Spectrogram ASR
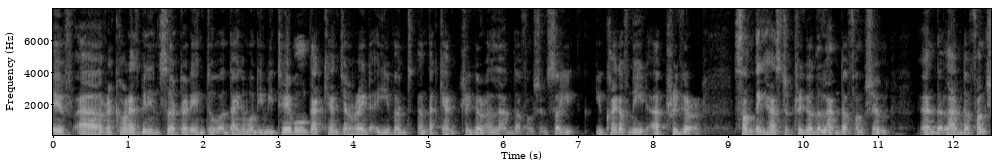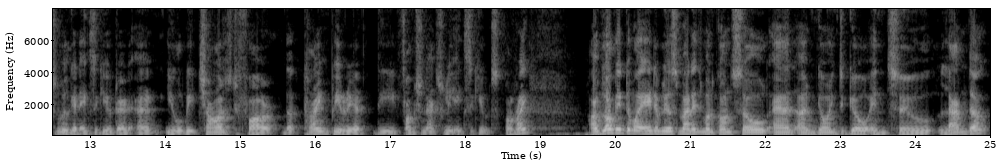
if a record has been inserted into a DynamoDB table, that can generate an event and that can trigger a Lambda function. So you, you kind of need a trigger. Something has to trigger the Lambda function and the Lambda function will get executed and you will be charged for the time period the function actually executes. All right. I've logged into my AWS Management Console and I'm going to go into Lambda.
